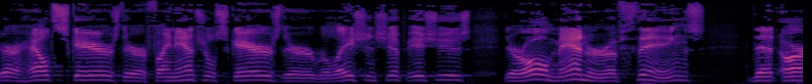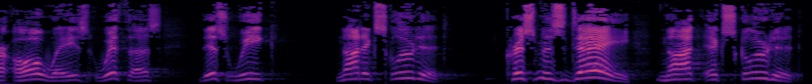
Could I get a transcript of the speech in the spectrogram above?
There are health scares, there are financial scares, there are relationship issues, there are all manner of things that are always with us this week, not excluded. Christmas Day, not excluded.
